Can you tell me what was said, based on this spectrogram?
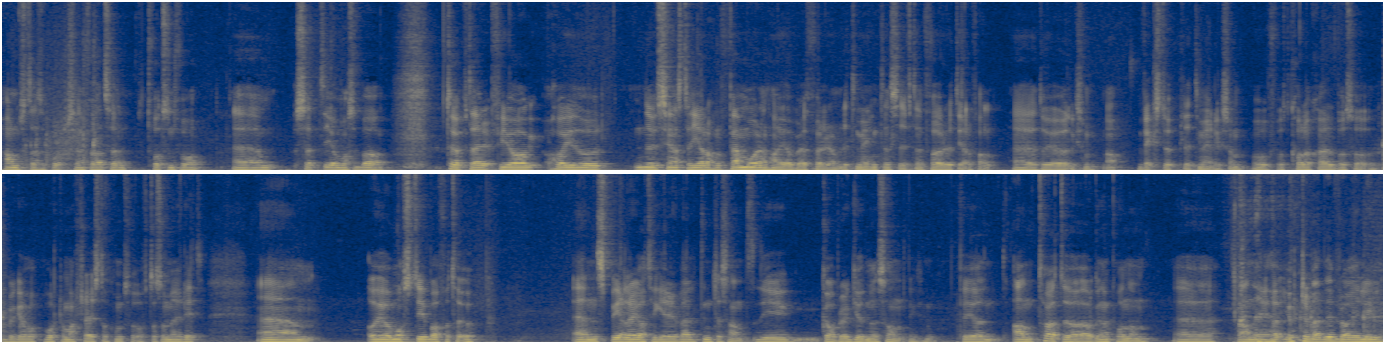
Halmstad-supporter sedan födseln, 2002. Eh, så att jag måste bara ta upp det här, för jag har ju då nu senaste i alla fall fem åren har jag börjat följa dem lite mer intensivt än förut i alla fall. då jag liksom, ja, växt upp lite mer liksom och fått kolla själv och så. Jag brukar vara på bortamatcher i Stockholm så ofta som möjligt. och jag måste ju bara få ta upp en spelare jag tycker är väldigt intressant, det är ju Gabriel Gudmundsson. Liksom. För jag antar att du har ögonen på honom. Eh, han har gjort det väldigt bra i Lille,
